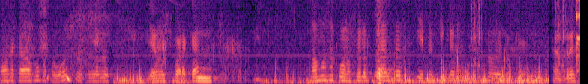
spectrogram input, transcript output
vamos acá abajo, por favor, porque ya los llevan mucho para acá. Vamos a conocer las plantas y a platicar un poquito de lo que el resto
